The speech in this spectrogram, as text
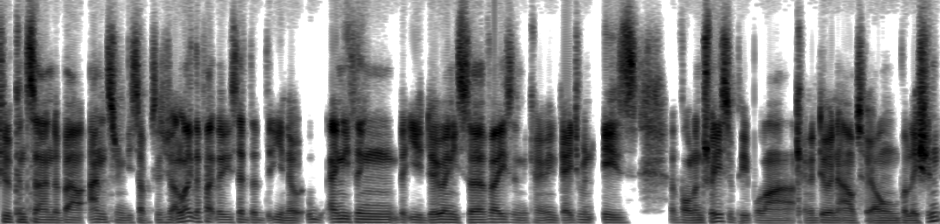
feel concerned about answering these subjects. I like the fact that you said that you know anything that you do, any surveys and kind of engagement is voluntary, so people are kind of doing it out of their own volition,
